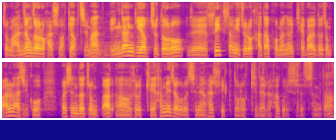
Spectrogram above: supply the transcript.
좀 안정적으로 갈 수밖에 없지만 민간 기업 주도로 이제 수익성 위주로 가다 보면은 개발도 좀 빨라지고 훨씬 더좀 어, 그렇게 합리적으로 진행할 수 있도록 기대를 하고 있습니다. 좋습니다.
